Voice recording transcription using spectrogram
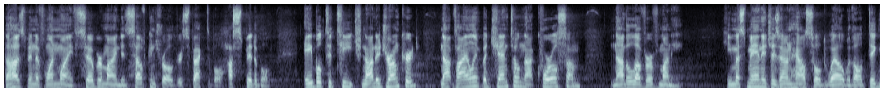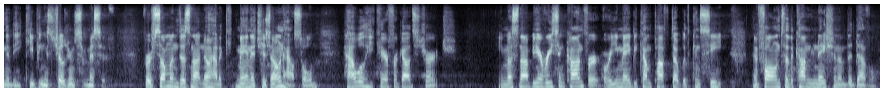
the husband of one wife, sober minded, self controlled, respectable, hospitable, able to teach, not a drunkard, not violent, but gentle, not quarrelsome, not a lover of money. He must manage his own household well with all dignity, keeping his children submissive. For if someone does not know how to manage his own household, how will he care for God's church? He must not be a recent convert, or he may become puffed up with conceit and fall into the condemnation of the devil.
